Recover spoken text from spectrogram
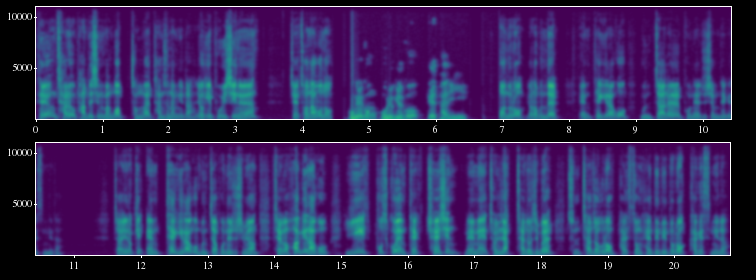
대응 자료 받으시는 방법 정말 단순합니다. 여기 보이시는 제 전화번호 010-5619-1822 번으로 여러분들 m택이라고 문자를 보내주시면 되겠습니다. 자 이렇게 m택이라고 문자 보내주시면 제가 확인하고 이 포스코 m택 최신 매매 전략 자료집을 순차적으로 발송해드리도록 하겠습니다.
